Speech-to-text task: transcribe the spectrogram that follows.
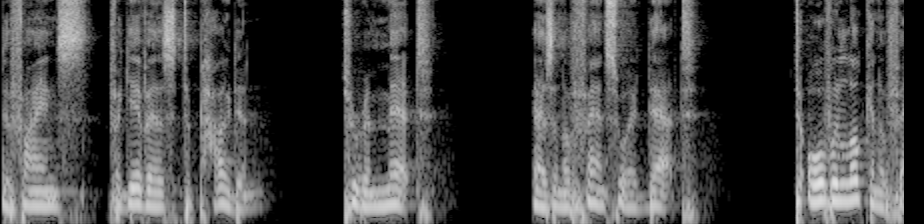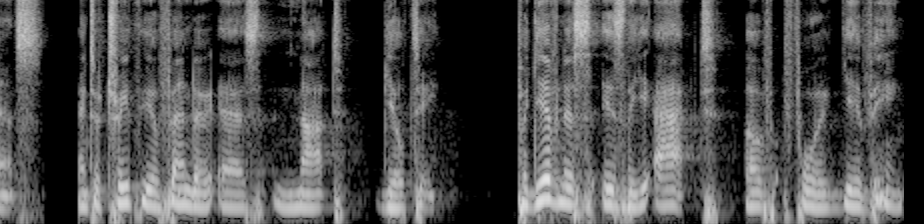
defines forgive as to pardon, to remit as an offense or a debt, to overlook an offense, and to treat the offender as not guilty. Forgiveness is the act of forgiving.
